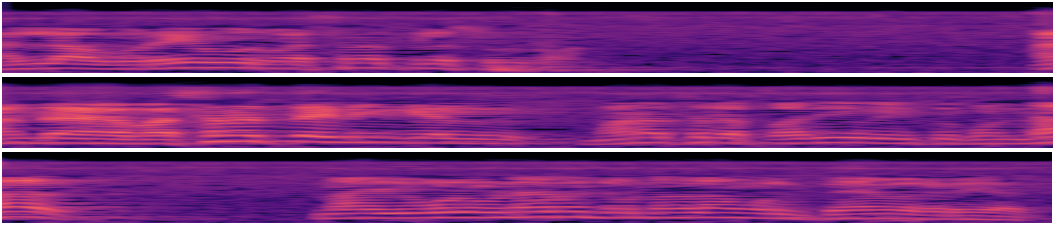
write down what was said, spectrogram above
அல்லாஹ் ஒரே ஒரு வசனத்தில் சொல்றான். அந்த வசனத்தை நீங்கள் மனசுல பதிய வைத்துக் கொண்டால் நான் இவ்வளவு நேரம் சொன்னதெல்லாம் உங்களுக்கு தேவை கிடையாது.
